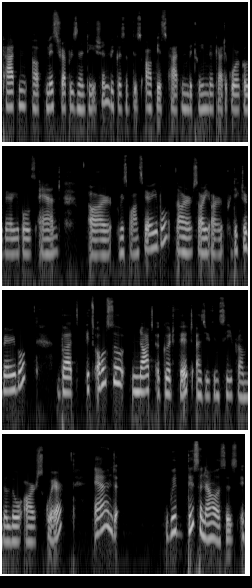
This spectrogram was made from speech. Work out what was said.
pattern of misrepresentation because of this obvious pattern between the categorical variables and our response variable or sorry our predictor variable but it's also not a good fit as you can see from the low r square. And with this analysis, if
